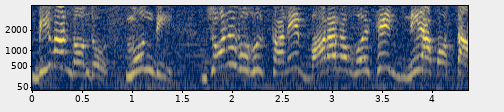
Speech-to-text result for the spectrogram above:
বিমানবন্দর, মন্দির। জনবহুল স্থানে বাড়ানো হয়েছে নিরাপত্তা।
